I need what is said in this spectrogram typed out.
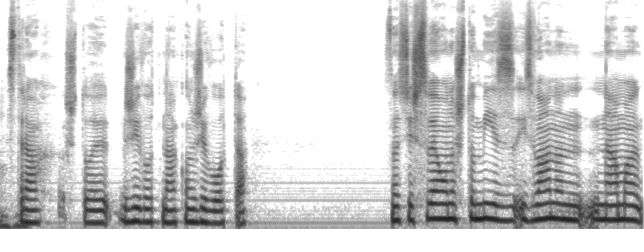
mhm. strah što je život nakon života. Znači sve ono što mi iz, izvana nama,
